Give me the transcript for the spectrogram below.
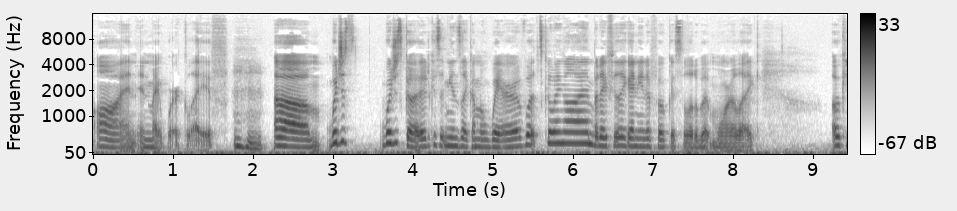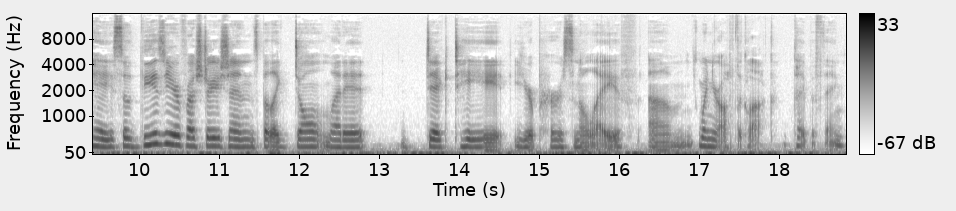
on in my work life, mm-hmm. um, which is which is good because it means like I'm aware of what's going on. But I feel like I need to focus a little bit more like, okay, so these are your frustrations, but like don't let it dictate your personal life um, when you're off the clock type of thing.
